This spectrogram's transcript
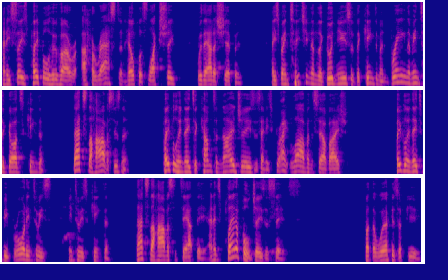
and he sees people who are, are harassed and helpless like sheep without a shepherd. He's been teaching them the good news of the kingdom and bringing them into God's kingdom. That's the harvest, isn't it? People who need to come to know Jesus and his great love and salvation. People who need to be brought into his, into his kingdom. That's the harvest that's out there. And it's plentiful, Jesus says. But the workers are few.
